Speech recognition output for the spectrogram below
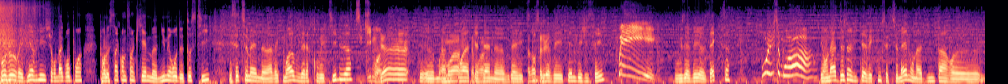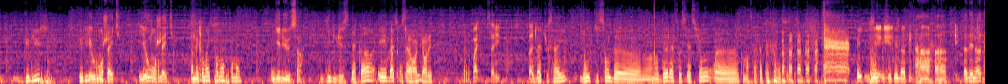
Bonjour et bienvenue sur Magro Point pour le 55e numéro de Toasty. Et cette semaine, euh, avec moi, vous allez retrouver Tibbs. C'est qui, moi Euh, moi, moi, euh, vous avez, Ah non, Tibbs, c'est vous avez TMDJC, Oui vous avez euh, Zect. Oui, c'est moi Et on a deux invités avec nous cette semaine. On a d'une part euh, Il est où mon shake Il est où mon shake Non mais comment il se prononce ton nom? Gilius. hein. Julius, d'accord. Et On s'est en Batusai. curly. Ouais, salut. Batou. Batusai, donc qui sont de, de l'association. euh, comment ça s'appelle Oui, j'ai des notes. Ah, ah, t'as des notes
